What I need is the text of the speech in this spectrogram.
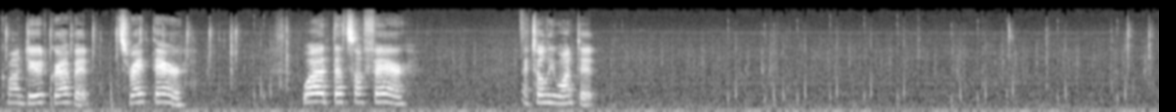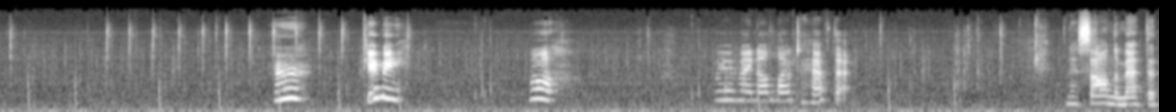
Come on, dude, grab it. It's right there. What? That's not fair. I totally want it. Gimme! Oh. Why am I not allowed to have that? And I saw on the map that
